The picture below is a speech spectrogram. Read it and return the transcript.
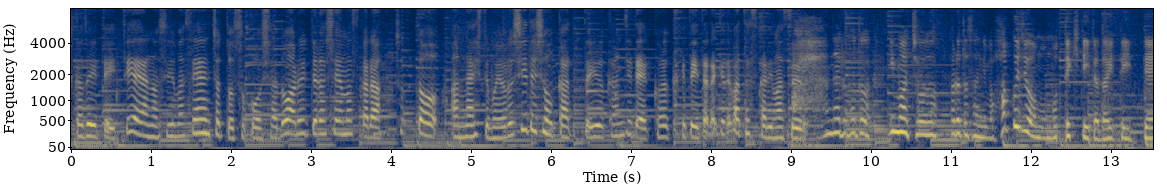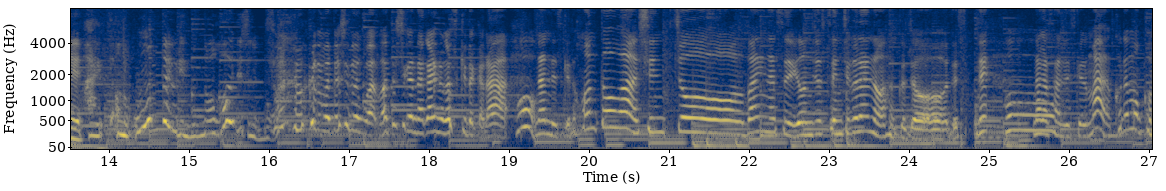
近づいていてあのすいませんちょっとそこを車道を歩いてらっしゃいますからちょっと案内してもよろしいでしょうかという感じで声をかけていただければ助かります。あなるほど。今ちょうど春田さんには白状も持ってきていただいていて、はい、あの思ったより長いですねそうこれ私の私が長いのが好きだからなんですけど本当は身長マイナス40センチぐらいの白状ですね。長さですけどまあこれも好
